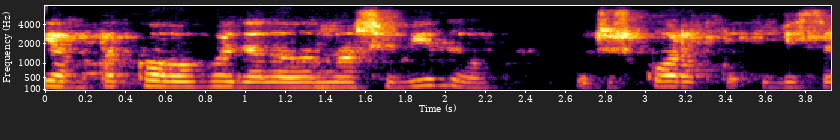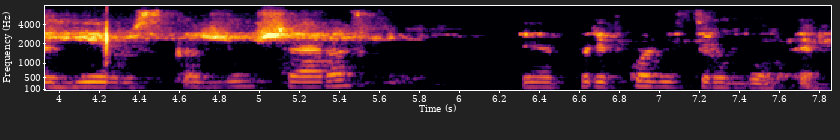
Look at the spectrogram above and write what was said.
Я випадково видалила наше відео. Отже ж коротко тобі, Сергію, розкажу ще раз е, порядковість роботи.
